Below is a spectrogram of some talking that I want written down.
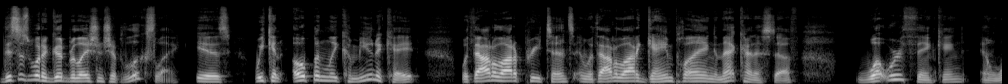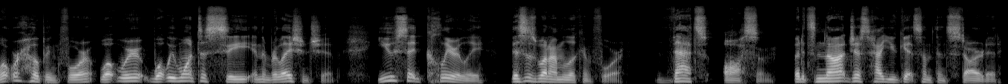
this is what a good relationship looks like is we can openly communicate without a lot of pretense and without a lot of game playing and that kind of stuff what we're thinking and what we're hoping for what we're what we want to see in the relationship. You said clearly this is what i'm looking for. That's awesome but it's not just how you get something started.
